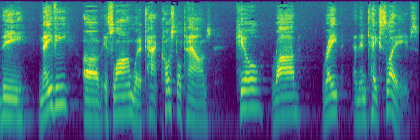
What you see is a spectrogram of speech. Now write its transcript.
the navy of Islam would attack coastal towns, kill, rob, rape, and then take slaves.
